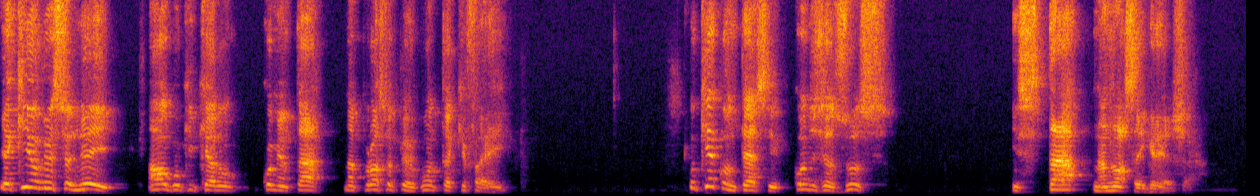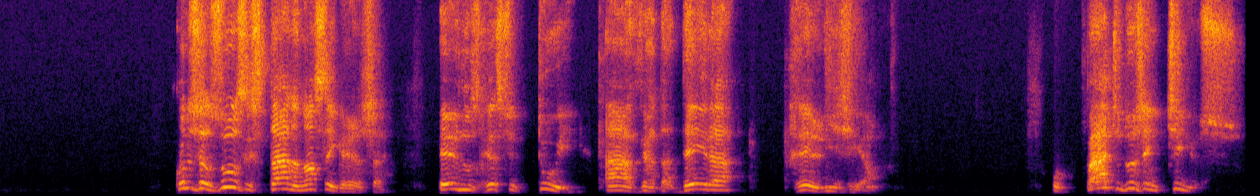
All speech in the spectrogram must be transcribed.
E aqui eu mencionei algo que quero comentar na próxima pergunta que farei. O que acontece quando Jesus está na nossa igreja? Quando Jesus está na nossa igreja, ele nos restitui à verdadeira religião. O pátio dos gentios,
